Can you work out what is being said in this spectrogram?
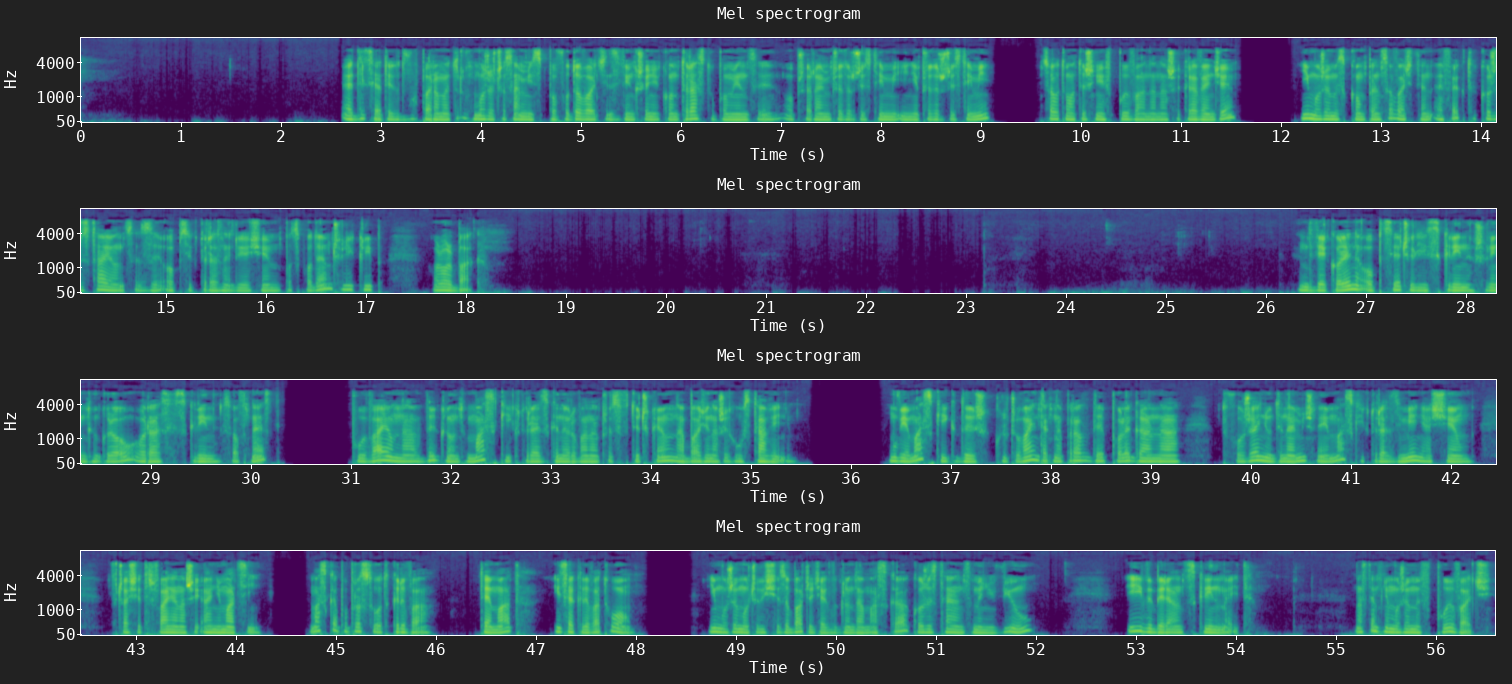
Edycja tych dwóch parametrów może czasami spowodować zwiększenie kontrastu pomiędzy obszarami przezroczystymi i nieprzezroczystymi, co automatycznie wpływa na nasze krawędzie i możemy skompensować ten efekt korzystając z opcji, która znajduje się pod spodem, czyli Clip Rollback. Dwie kolejne opcje, czyli Screen Shrink Grow oraz Screen Softness, wpływają na wygląd maski, która jest generowana przez wtyczkę na bazie naszych ustawień. Mówię maski, gdyż kluczowanie tak naprawdę polega na tworzeniu dynamicznej maski, która zmienia się w czasie trwania naszej animacji. Maska po prostu odkrywa temat i zakrywa tło. I możemy oczywiście zobaczyć, jak wygląda maska, korzystając z menu View i wybierając ScreenMate. Następnie możemy wpływać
